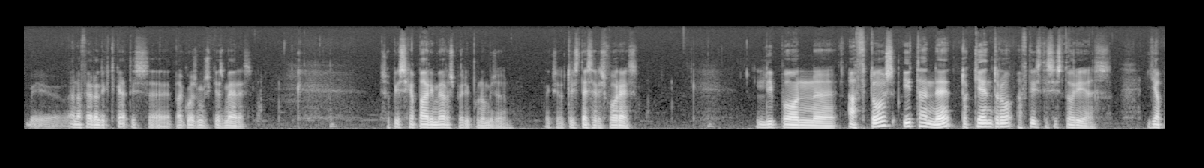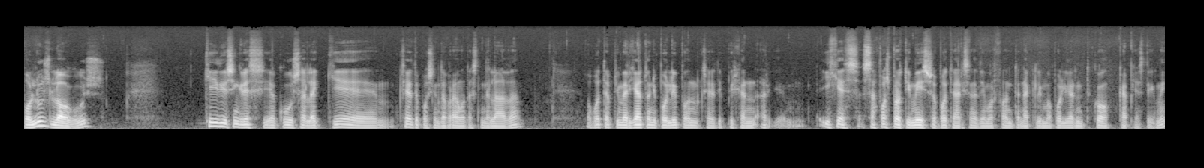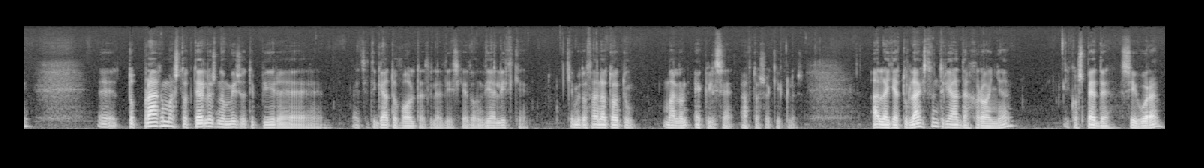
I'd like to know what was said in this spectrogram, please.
Ε, αναφέρω ενδεικτικά τις ε, παγκόσμιες μουσικές μέρες στις οποίες είχα πάρει μέρος περίπου νομίζω δεν ξέρω, τρεις-τέσσερις φορές. Λοιπόν, ε, αυτός ήταν το κέντρο αυτής της ιστορίας. Για πολλούς λόγους, και ιδιοσυγκρασιακούς, αλλά και ξέρετε πώς είναι τα πράγματα στην Ελλάδα, Οπότε από τη μεριά των υπολείπων, ξέρετε, υπήρχαν, είχε σαφώς προτιμήσεις, οπότε άρχισε να διαμορφώνεται ένα κλίμα πολύ αρνητικό κάποια στιγμή. Ε, το πράγμα στο τέλος νομίζω ότι πήρε έτσι, την κάτω βόλτα, δηλαδή σχεδόν διαλύθηκε και με το θάνατό του μάλλον έκλεισε αυτός ο κύκλος. Αλλά για τουλάχιστον 30 χρόνια, 25 σίγουρα,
